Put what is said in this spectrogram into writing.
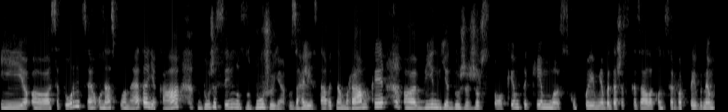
І е, Сатурн це у нас планета, яка дуже сильно звужує, взагалі ставить нам рамки. Е, він є дуже жорстоким, таким скупим, я би даже сказала, консервативним.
